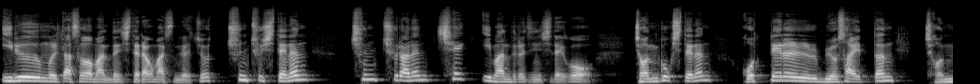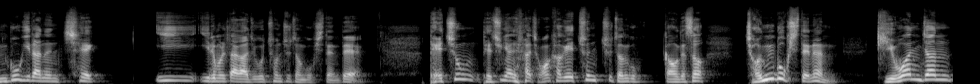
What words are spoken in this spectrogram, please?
이름을 따서 만든 시대라고 말씀드렸죠. 춘추 시대는 춘추라는 책이 만들어진 시대고 전국 시대는 그때를 묘사했던 전국이라는 책이 이름을 따가지고 춘추 전국 시대인데 대충 대충이 아니라 정확하게 춘추 전국 가운데서 전국 시대는 기원전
